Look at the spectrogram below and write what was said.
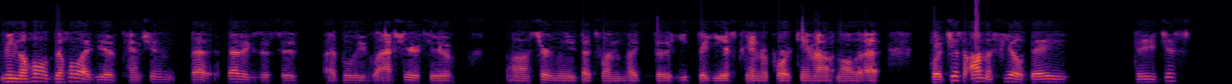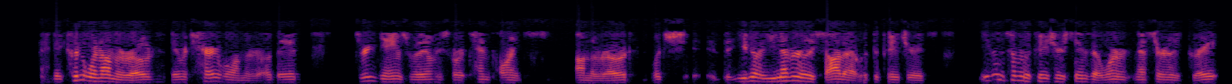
I mean the whole the whole idea of tension that that existed I believe last year too. Uh, certainly that's when like the big ESPN report came out and all that. But just on the field, they they just they couldn't win on the road. They were terrible on the road. They had three games where they only scored ten points on the road, which you know you never really saw that with the Patriots. Even some of the Patriots teams that weren't necessarily great,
